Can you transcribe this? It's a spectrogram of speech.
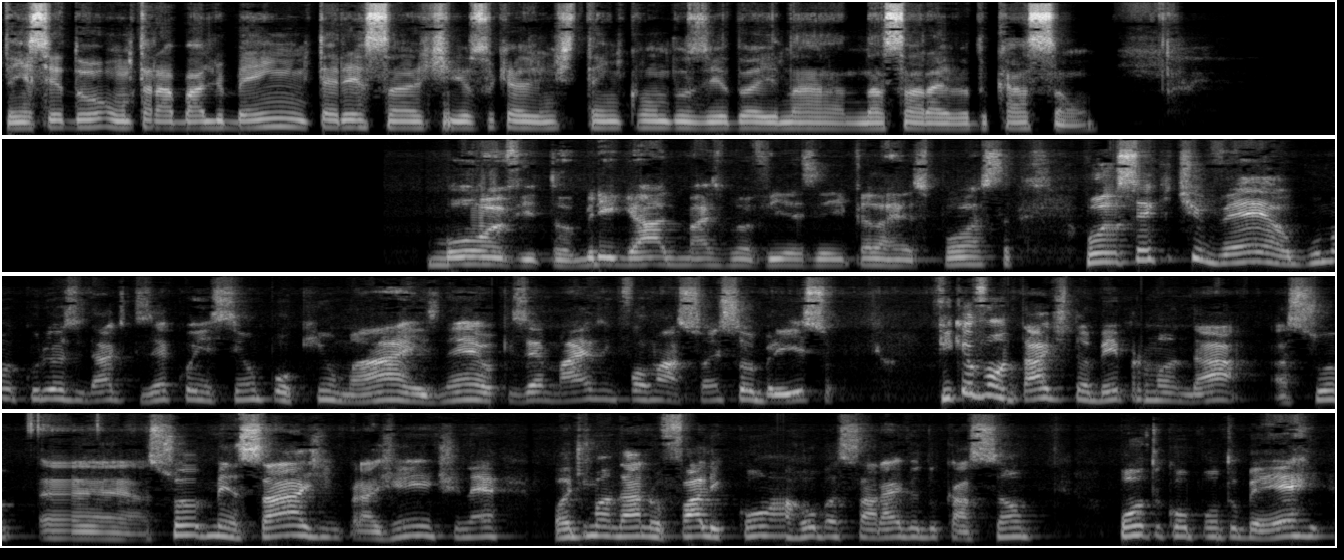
tem sido um trabalho bem interessante isso que a gente tem conduzido aí na, na Saraiva Educação. Boa, Vitor. Obrigado mais uma vez aí pela resposta. Você que tiver alguma curiosidade, quiser conhecer um pouquinho mais, né, ou quiser mais informações sobre isso, fique à vontade também para mandar a sua, é, a sua mensagem para a gente, né? Pode mandar no falecom.saraivaeducação.com.br.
